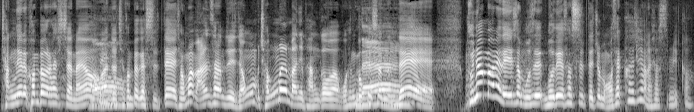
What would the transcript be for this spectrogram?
작년에 컴백을 하셨잖아요. 어. 완전체 컴백했을 때 정말 많은 사람들이 정, 정말 많이 반가워하고 행복했었는데 9년 만에 내에서 무대, 무대에 섰을 때 좀 어색하지 않으셨습니까?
